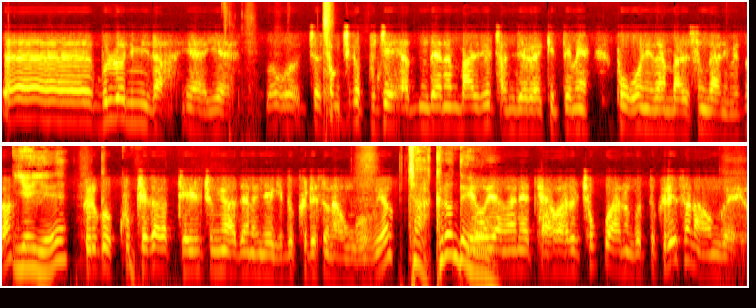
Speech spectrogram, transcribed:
에, 물론입니다. 예, 예. 뭐, 뭐, 저 정치가 부재해야 된다는 말을 전제로 했기 때문에 복원이라는 거 아닙니까? 예, 예. 그리고 국회가 제일 중요하다는 얘기도 그래서 나온 거고요. 자, 그런데요. 여야 간의 대화를 촉구하는 것도 그래서 나온 거예요.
